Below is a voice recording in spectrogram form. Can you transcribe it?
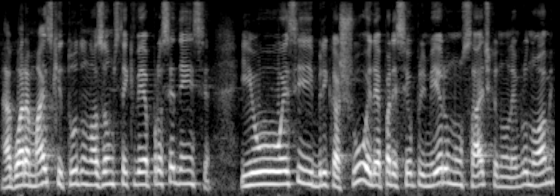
Agora, mais que tudo, nós vamos ter que ver a procedência. E o, esse Bricachu, ele apareceu primeiro num site que eu não lembro o nome,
